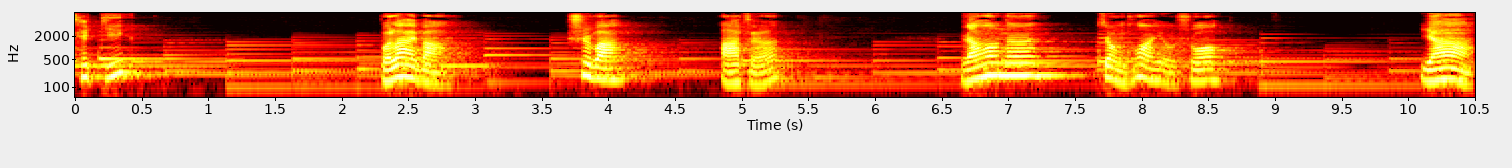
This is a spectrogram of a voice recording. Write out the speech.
太极，不赖吧？是吧？”阿泽。然后呢？郑焕又说：“呀，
